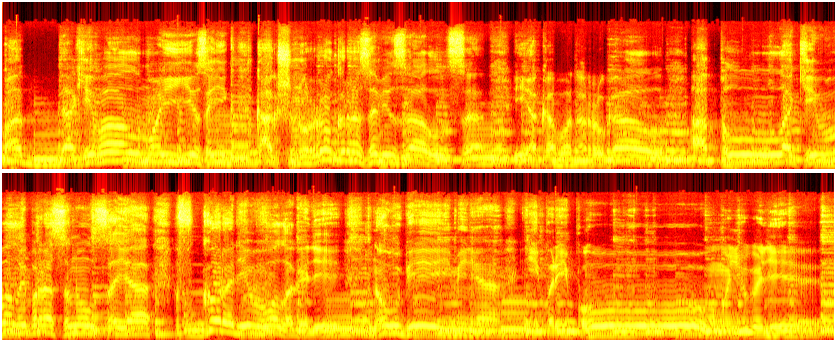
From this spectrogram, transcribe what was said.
поддакивал мой язык Как шнурок развязался. Я кого-то ругал, оплакивал И проснулся я в городе Вологде. Но убей меня, не припомню где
